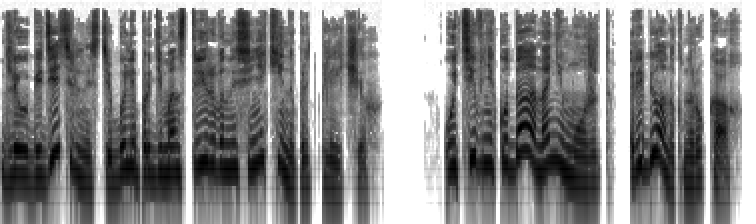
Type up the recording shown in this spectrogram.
Для убедительности были продемонстрированы синяки на предплечьях. Уйти в никуда она не может, ребенок на руках.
